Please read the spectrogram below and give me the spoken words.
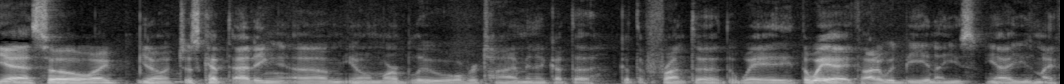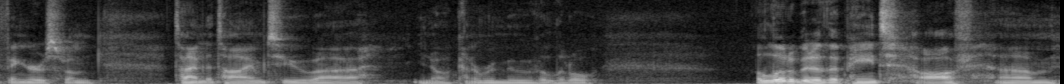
Yeah, so I, you know, just kept adding, um, you know, more blue over time, and it got the got the front uh, the way the way I thought it would be, and I use, yeah, I use my fingers from time to time to, uh, you know, kind of remove a little, a little bit of the paint off. Um,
